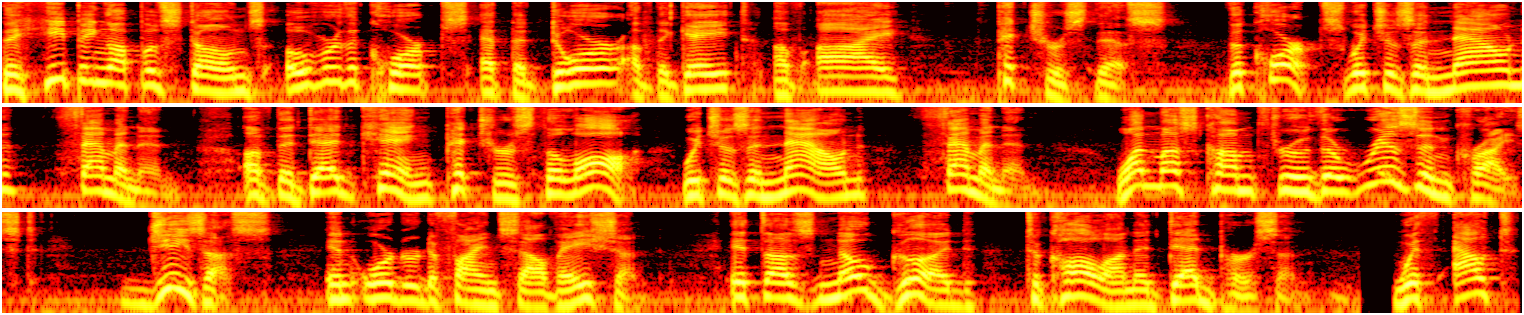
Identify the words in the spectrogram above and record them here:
The heaping up of stones over the corpse at the door of the gate of Ai pictures this. The corpse, which is a noun feminine, of the dead king pictures the law, which is a noun feminine. One must come through the risen Christ, Jesus, in order to find salvation. It does no good to call on a dead person. Without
